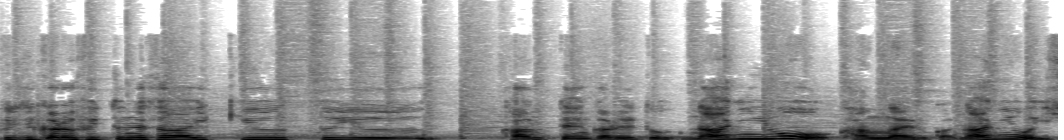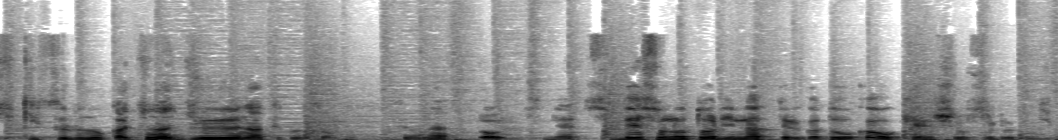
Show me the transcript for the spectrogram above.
フィジカルフィットネス IQ という観点から言うと、何を考えるか、何を意識するのかっていうのは重要になってくると思うんですよね。そうですね。で、その通りになってるかどうかを検証するっていう。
